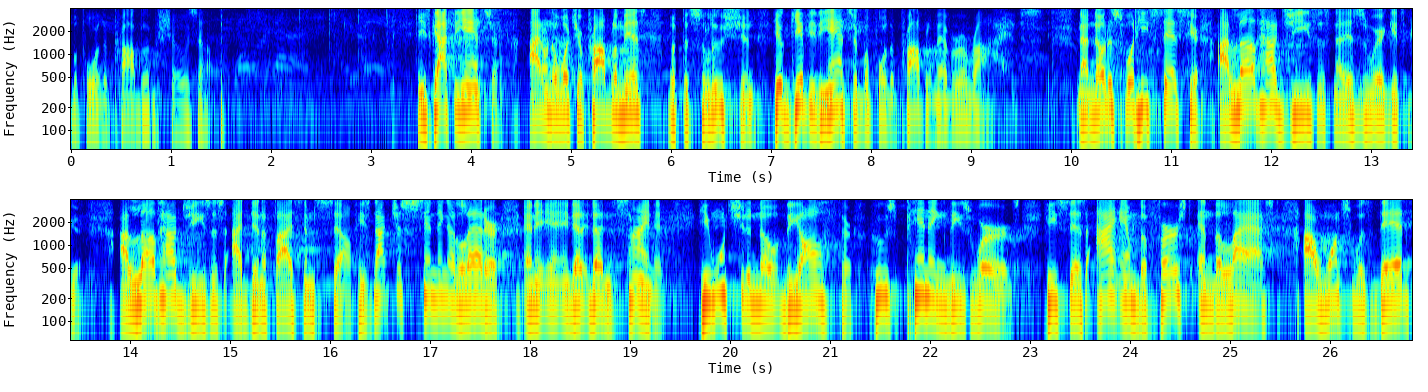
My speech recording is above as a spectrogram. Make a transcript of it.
before the problem shows up? He's got the answer. I don't know what your problem is, but the solution, He'll give you the answer before the problem ever arrives. Now, notice what he says here. I love how Jesus, now this is where it gets good. I love how Jesus identifies himself. He's not just sending a letter and it, doesn't sign it. He wants you to know the author, who's penning these words. He says, I am the first and the last. I once was dead,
